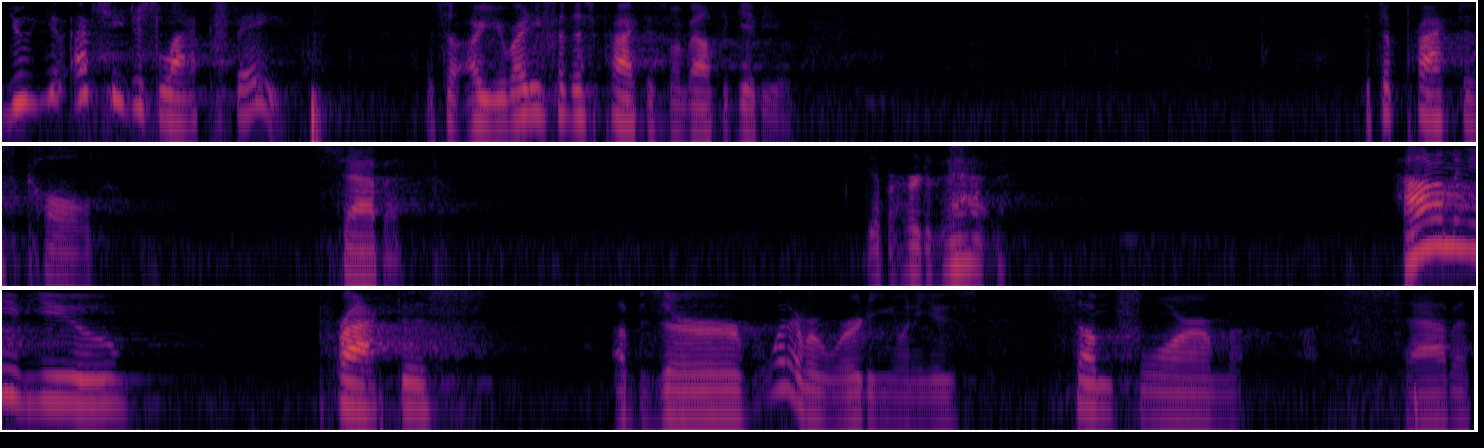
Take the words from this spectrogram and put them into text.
you, you actually just lack faith. So, are you ready for this practice I'm about to give you? It's a practice called Sabbath. You ever heard of that? How many of you practice, observe, whatever wording you want to use, some form of Sabbath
